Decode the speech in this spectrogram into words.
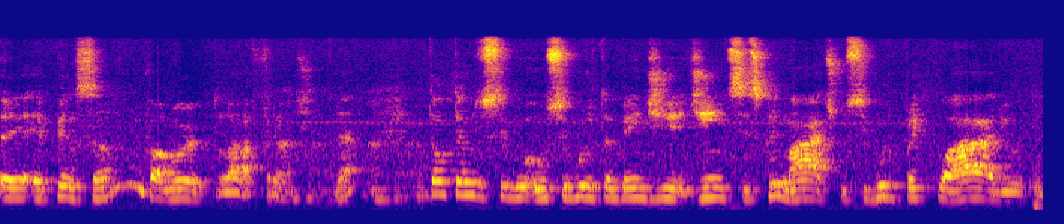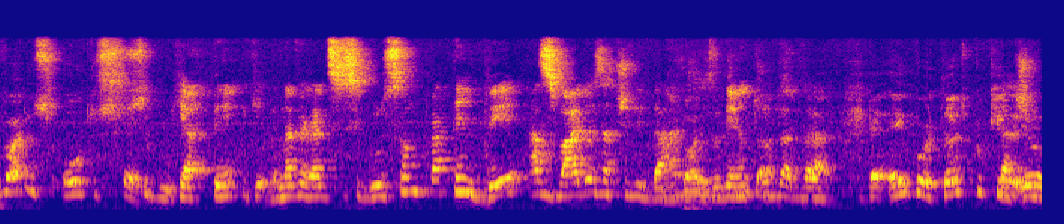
é, é, pensando num valor lá na frente. Né? Aham. Então temos o seguro, o seguro também de, de índices climáticos, seguro pecuário e vários outros Sei, seguros. que, aten- que, na verdade esses seguros são para atender as várias atividades As várias dentro atividades, da, da- É, é importante porque eu,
